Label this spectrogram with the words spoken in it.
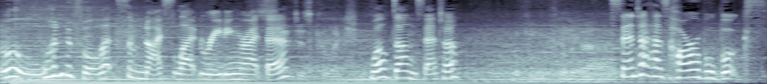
Oh, wonderful. That's some nice light reading right there. Santa's collection. Well done, Santa. Looking for the Santa has horrible books.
